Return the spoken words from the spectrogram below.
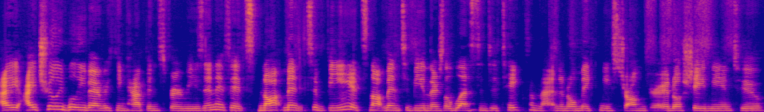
I, I truly believe everything happens for a reason. If it's not meant to be, it's not meant to be, and there's a lesson to take from that, and it'll make me stronger. It'll shape me into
